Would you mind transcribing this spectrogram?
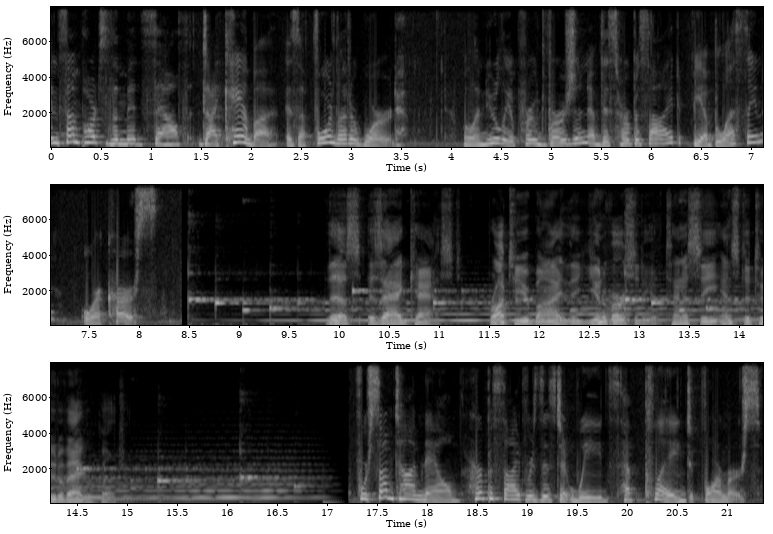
In some parts of the Mid South, dicamba is a four letter word. Will a newly approved version of this herbicide be a blessing or a curse? This is AgCast, brought to you by the University of Tennessee Institute of Agriculture. For some time now, herbicide resistant weeds have plagued farmers.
